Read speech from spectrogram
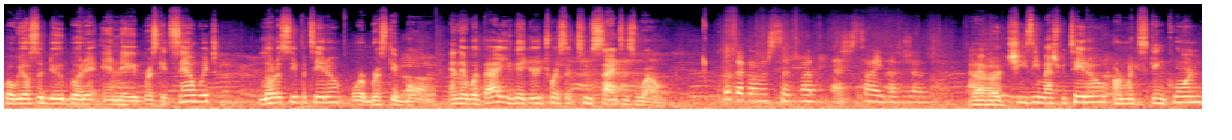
but we also do put it in a brisket sandwich, lotus sweet potato, or a brisket bowl. And then with that, you get your choice of two sides as well. Do tego możesz sobie dwa sajdy wziąć. I have our cheesy mashed potato, our Mexican corn,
